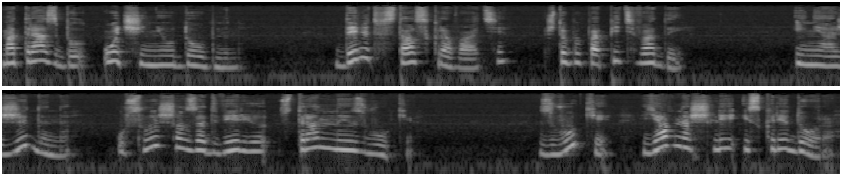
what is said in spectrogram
Матрас был очень неудобным. Дэвид встал с кровати, чтобы попить воды, и неожиданно услышал за дверью странные звуки. Звуки явно шли из коридора.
